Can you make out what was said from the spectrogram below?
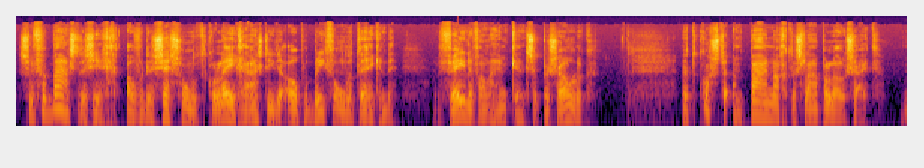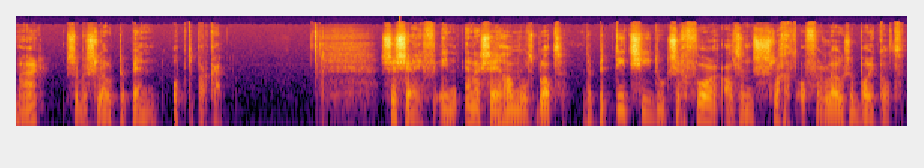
Ze verbaasde zich over de 600 collega's die de open brief ondertekenden. Vele van hen kent ze persoonlijk. Het kostte een paar nachten slapeloosheid, maar ze besloot de pen op te pakken. Ze schreef in NRC Handelsblad: De petitie doet zich voor als een slachtofferloze boycott.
